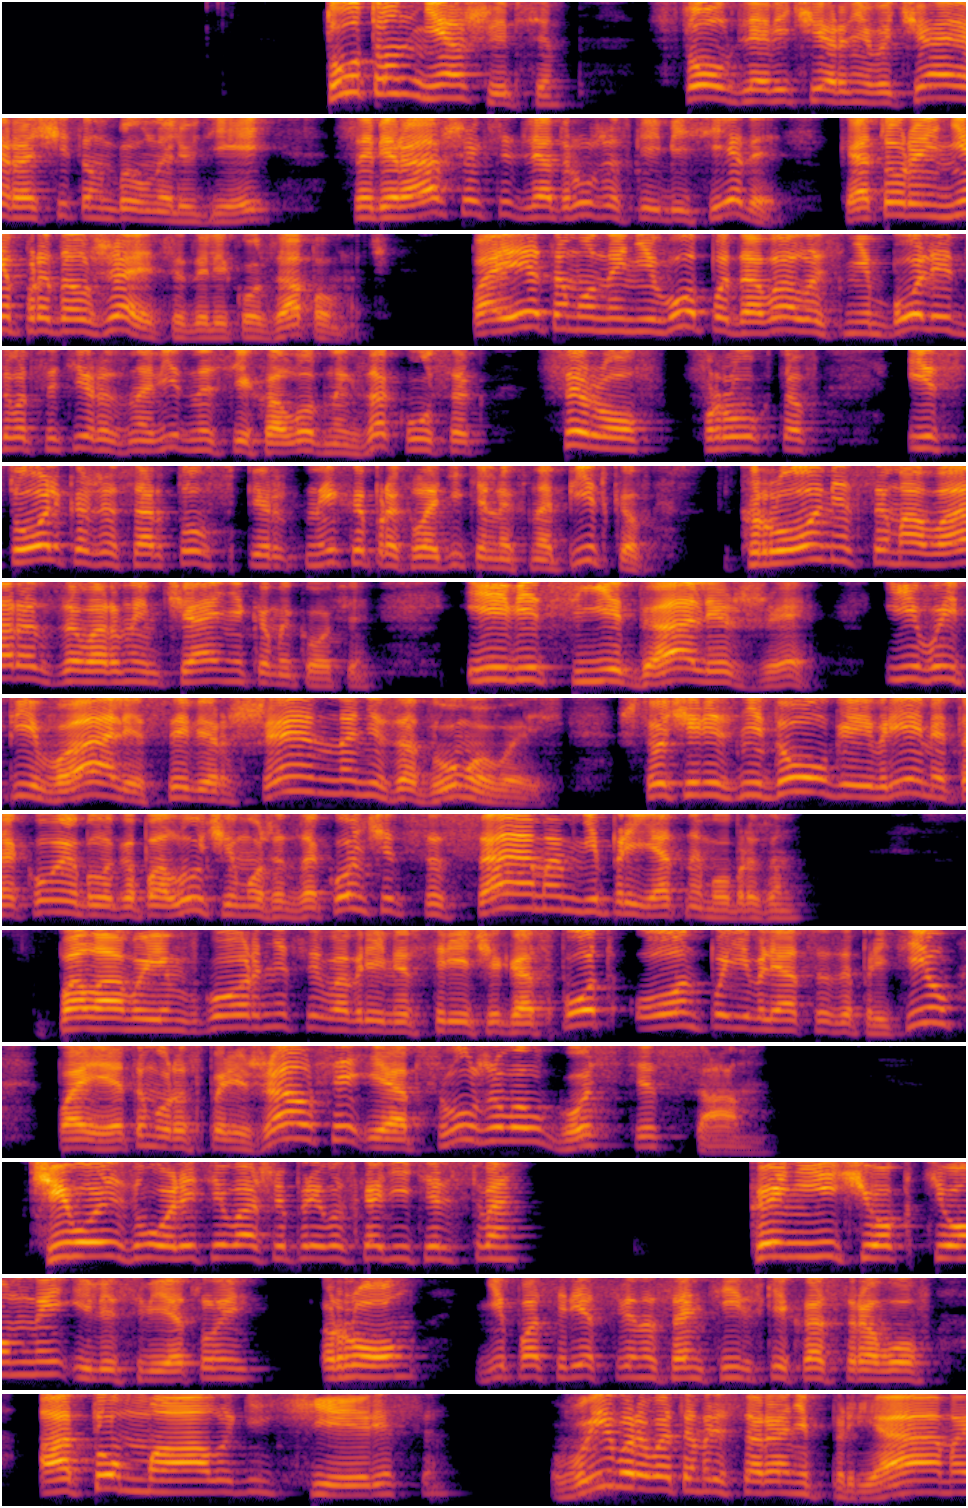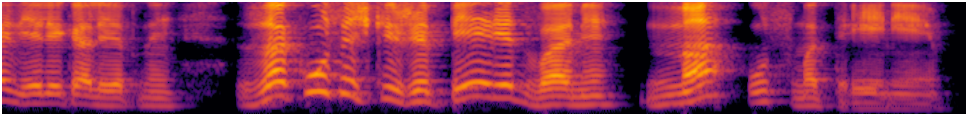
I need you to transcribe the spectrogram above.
Тут он не ошибся. Стол для вечернего чая рассчитан был на людей, собиравшихся для дружеской беседы который не продолжается далеко за полночь. Поэтому на него подавалось не более 20 разновидностей холодных закусок, сыров, фруктов и столько же сортов спиртных и прохладительных напитков, кроме самовара с заварным чайником и кофе. И ведь съедали же и выпивали, совершенно не задумываясь, что через недолгое время такое благополучие может закончиться самым неприятным образом. Половым в горнице во время встречи господ он появляться запретил, поэтому распоряжался и обслуживал гостя сам. «Чего изволите, ваше превосходительство?» «Коньячок темный или светлый, ром непосредственно с Антильских островов, а то Малаги, Хереса. Выбор в этом ресторане прямо великолепный. Закусочки же перед вами на усмотрение.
